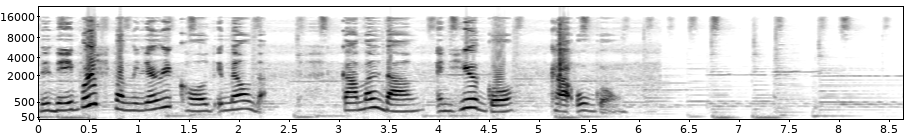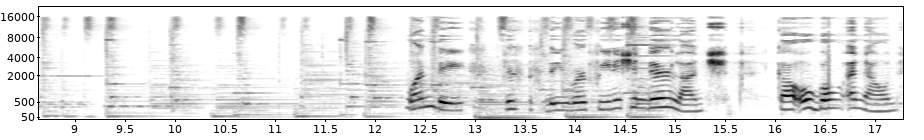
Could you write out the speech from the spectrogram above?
The neighbors familiarly called Imelda, Kamaldang, and Hugo, Kaugong. One day, just as they were finishing their lunch, Kaugong announced,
